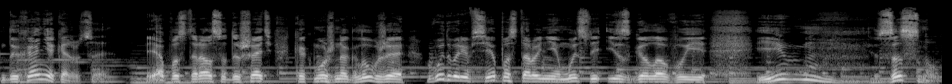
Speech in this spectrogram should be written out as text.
Дыхание, кажется? Я постарался дышать как можно глубже, выдворив все посторонние мысли из головы, и... заснул.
